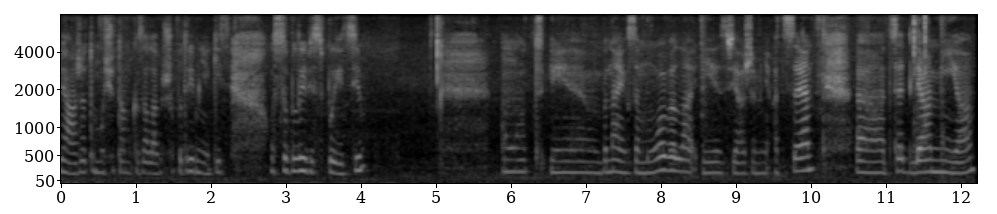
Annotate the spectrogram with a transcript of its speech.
в'яже, тому що там казала, що потрібні якісь особливі спиці. От, і вона їх замовила і зв'яже мені. А це, е, це для Мія.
